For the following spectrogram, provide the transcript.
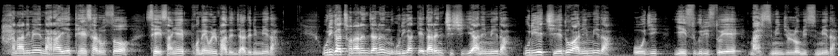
하나님의 나라의 대사로서 세상에 보냄을 받은 자들입니다. 우리가 전하는 자는 우리가 깨달은 지식이 아닙니다. 우리의 지혜도 아닙니다. 오직 예수 그리스도의 말씀인 줄로 믿습니다.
